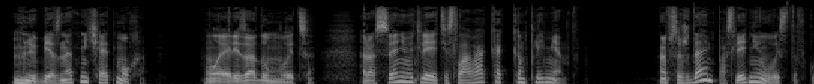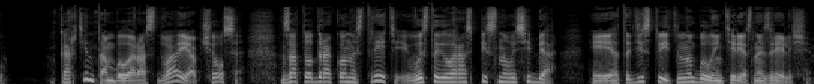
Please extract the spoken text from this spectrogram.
— любезно отмечает Муха. Лэри задумывается, расценивать ли эти слова как комплимент. Обсуждаем последнюю выставку. Картин там было раз-два и обчелся. Зато дракон из третьей выставил расписанного себя, и это действительно было интересное зрелище.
